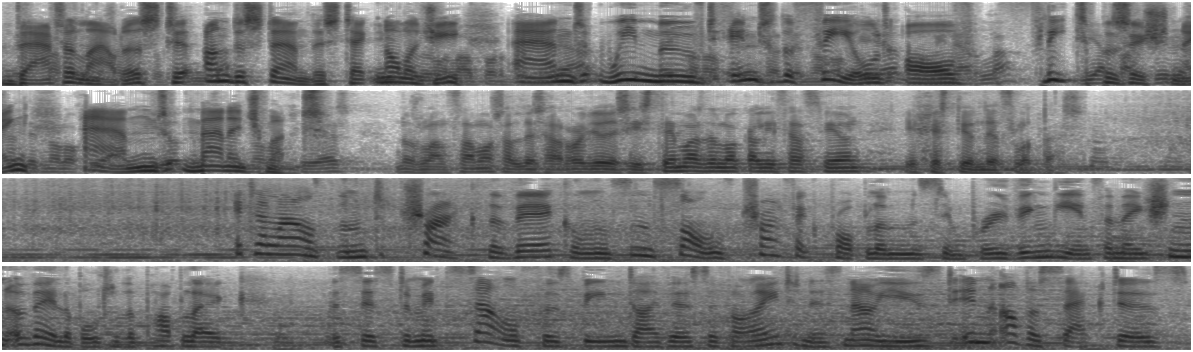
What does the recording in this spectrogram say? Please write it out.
That allowed us to understand this technology, and we moved into the field of fleet positioning and management. Nos lanzamos al desarrollo de sistemas de localización y gestión de flotas. It allows them to track the vehicles and solve traffic problems, improving the information available to the public. The system itself has been diversified and is now used in other sectors.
